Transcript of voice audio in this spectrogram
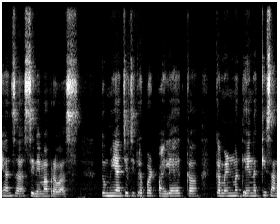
यांचा सिनेमा प्रवास. तुम्ही यांचे चित्रपट पाहिले आहेत का? कमेंटमध्ये नक्की सांगा.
